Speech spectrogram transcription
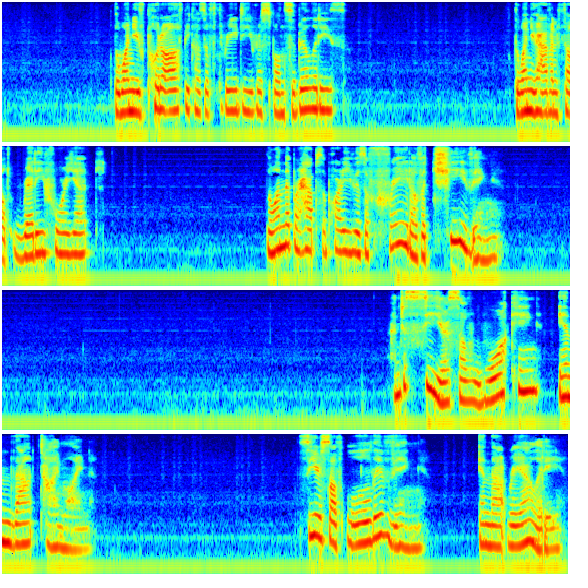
The one you've put off because of 3D responsibilities. The one you haven't felt ready for yet. The one that perhaps a part of you is afraid of achieving. and just see yourself walking in that timeline. See yourself living in that reality.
